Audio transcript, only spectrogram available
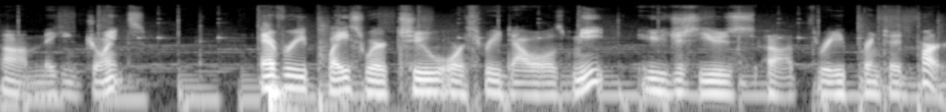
um, making joints. Every place where two or three dowels meet, you just use a 3D printed part.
